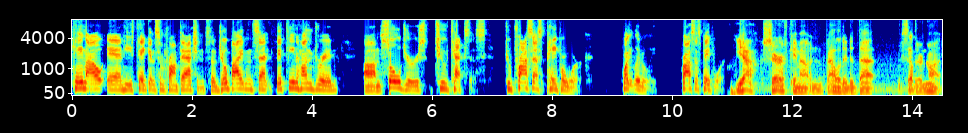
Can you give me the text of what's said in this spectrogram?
came out and he's taken some prompt action. So, Joe Biden sent 1,500 um, soldiers to Texas to process paperwork, quite literally process paperwork. Yeah, sheriff came out and validated that. He said yep. they're not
